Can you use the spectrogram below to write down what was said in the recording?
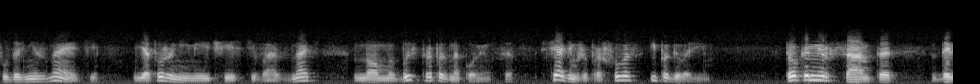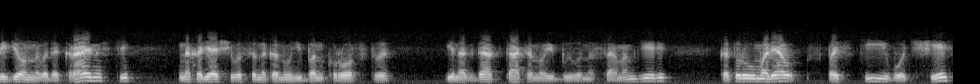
сударь, не знаете, я тоже не имею чести вас знать, но мы быстро познакомимся». Сядем же, прошу вас, и поговорим. То коммерсанта, доведенного до крайности, находящегося накануне банкротства, иногда так оно и было на самом деле, который умолял спасти его честь,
